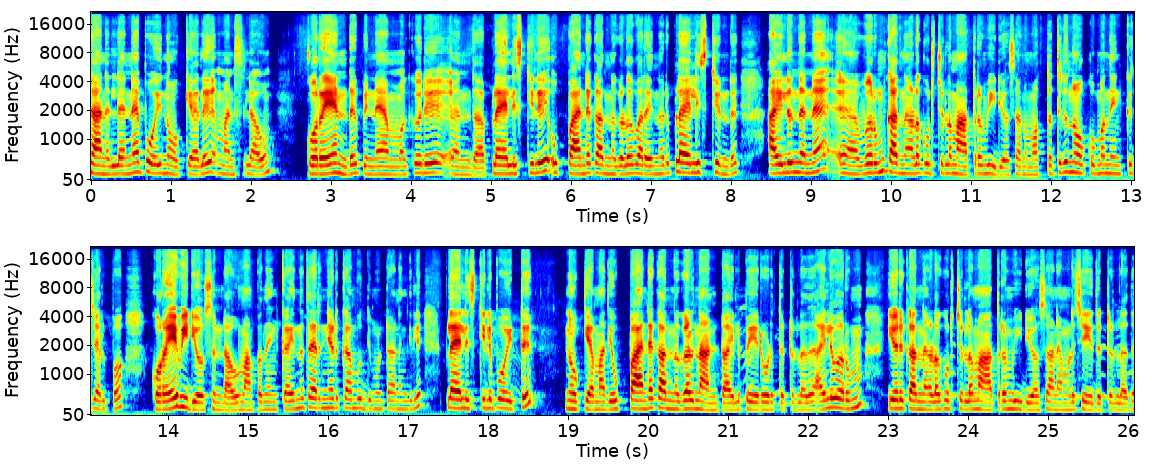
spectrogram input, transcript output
ചാനലിൽ തന്നെ പോയി നോക്കിയാൽ മനസ്സിലാവും. കുറേ ഉണ്ട്. പിന്നെ നമുക്കൊരു എന്താ പ്ലേലിസ്റ്റിൽ ഉപ്പാന്റെ കന്നുകൾ പറയുന്ന ഒരു പ്ലേലിസ്റ്റ് ഉണ്ട്. അതിലും തന്നെ വെറും കന്നുകളെ കുറിച്ചുള്ള മാത്രം വീഡിയോസാണ്. മൊത്തത്തിൽ നോക്കുമ്പോൾ നിങ്ങൾക്ക് ചിലപ്പോൾ കുറേ വീഡിയോസ് ഉണ്ടാവും. അപ്പോൾ നിങ്ങൾക്ക് അതിന് തിരഞ്ഞെടുക്കാൻ ബുദ്ധിമുട്ടാണെങ്കിൽ പ്ലേലിസ്റ്റിൽ പോയിട്ട് നോക്കിയാൽ മതി. ഉപ്പാന്റെ കന്നുകൾ എന്നാണ് കേട്ടോ അതിൽ പേര് കൊടുത്തിട്ടുള്ളത്. അതിൽ വെറും ഈ ഒരു കന്നുകളെ കുറിച്ചുള്ള മാത്രം വീഡിയോസാണ് നമ്മൾ ചെയ്തിട്ടുള്ളത്.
